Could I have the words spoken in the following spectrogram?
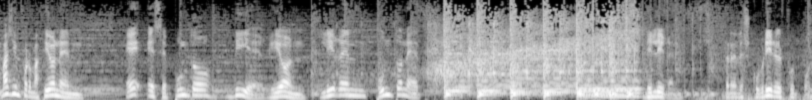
Más información en es.die-ligen.net. Ligen, redescubrir el fútbol.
